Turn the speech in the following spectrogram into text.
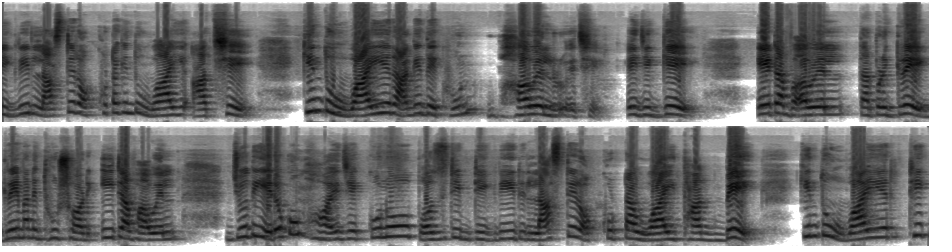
ডিগ্রির লাস্টের অক্ষরটা কিন্তু ওয়াই আছে। কিন্তু ওয়াই এর আগে দেখুন ভাওয়েল রয়েছে। এই যে গে, এটা ভাওয়েল তারপরে গ্রে গ্রে মানে ধূসর, ইটা ভাওয়েল যদি এরকম হয় যে কোনো পজিটিভ ডিগ্রির লাস্টের অক্ষরটা ওয়াই থাকবে, কিন্তু ওয়াই এর ঠিক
